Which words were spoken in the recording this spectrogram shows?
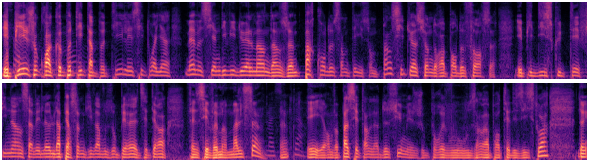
Et puis, je crois que petit à petit, les citoyens, même si individuellement, dans un parcours de santé, ils ne sont pas en situation de rapport de force, et puis discuter finance avec la personne qui va vous opérer, etc., enfin, c'est vraiment malsain. Bah, hein. Et on ne va pas s'étendre là-dessus, mais je pourrais vous en rapporter des histoires. Donc,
